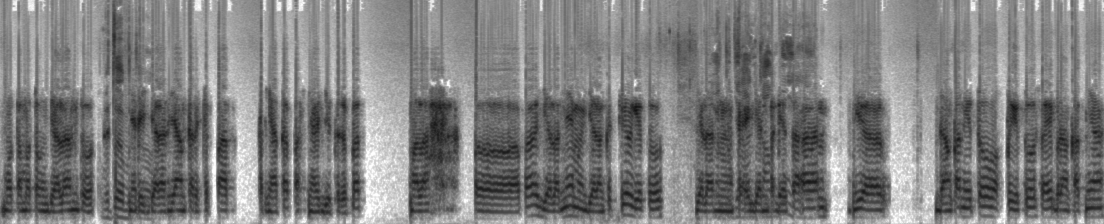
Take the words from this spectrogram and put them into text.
motong-motong jalan tuh Betul nyari betul. jalan yang tercepat. Ternyata pas nyari jalan tercepat malah eh, apa jalannya emang jalan kecil gitu. Jalan Jalan kayak jalan pedesaan. Iya sedangkan itu waktu itu saya berangkatnya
